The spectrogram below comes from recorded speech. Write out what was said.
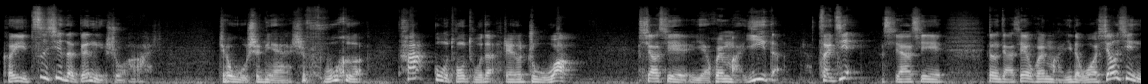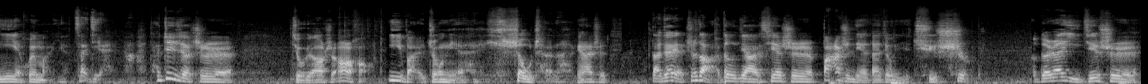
可以自信的跟你说啊，这五十年是符合他共同图的这个主望，相信也会满意的。再见，相信。”邓稼先也会满意的，我相信你也会满意。再见啊！他这个是九月二十二号一百周年寿辰啊！你看是，大家也知道啊，邓稼先是八十年代就已去世了，两个人已经是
